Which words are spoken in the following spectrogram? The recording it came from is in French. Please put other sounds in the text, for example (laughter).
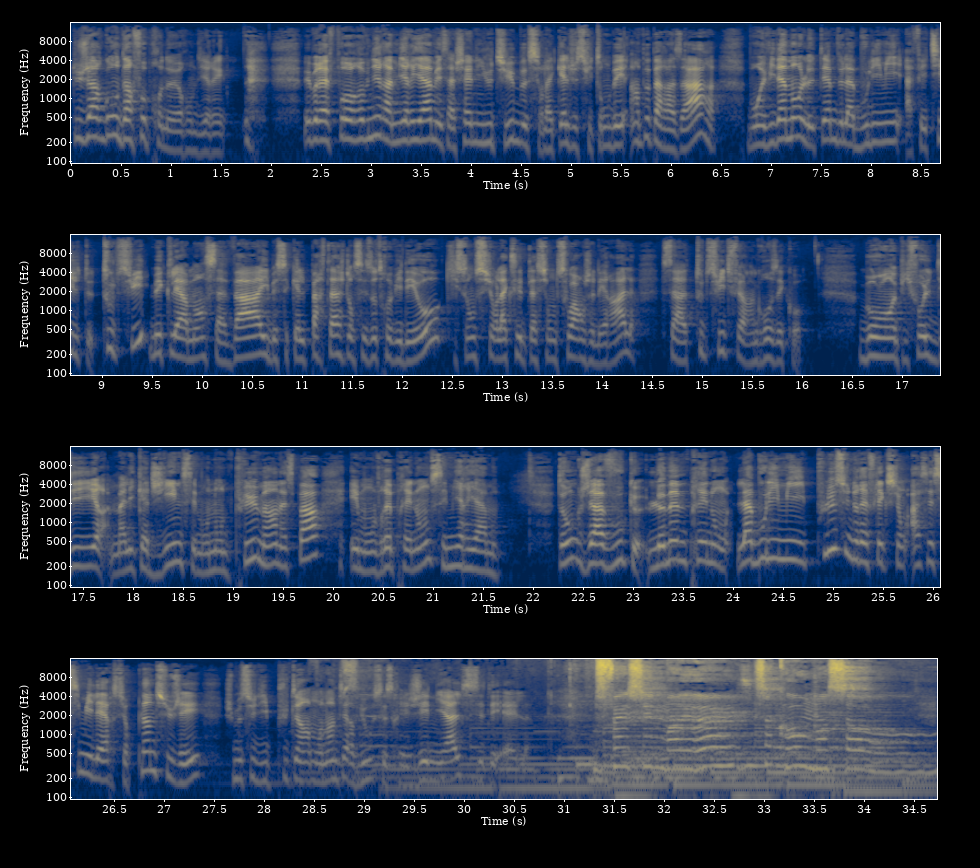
Du jargon d'infopreneur, on dirait. (laughs) Mais bref, pour en revenir à Myriam et sa chaîne YouTube, sur laquelle je suis tombée un peu par hasard, bon, évidemment, le thème de la boulimie a fait tilt tout de suite, mais clairement, sa vibe et ce qu'elle partage dans ses autres vidéos, qui sont sur l'acceptation de soi en général, ça a tout de suite fait un gros écho. Bon, et puis faut le dire, Malika Jean, c'est mon nom de plume, hein, n'est-ce pas? Et mon vrai prénom, c'est Myriam. Donc j'avoue que le même prénom, la boulimie, plus une réflexion assez similaire sur plein de sujets, je me suis dit putain, mon interview, ce serait génial si c'était elle.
